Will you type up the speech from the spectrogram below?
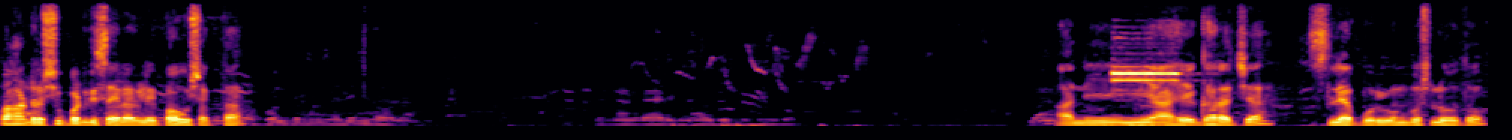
पांढरं शुपट दिसायला लागले पाहू शकता. आणि मी आहे घराच्या स्लॅपवर येऊन बसलो होतो.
